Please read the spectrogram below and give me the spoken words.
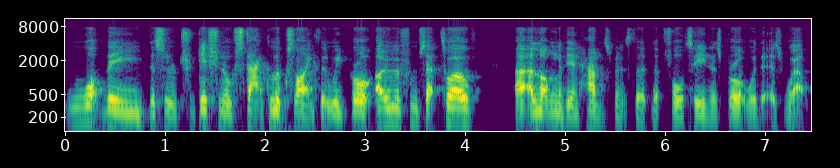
what the, the sort of traditional stack looks like that we've brought over from SEP 12 uh, along with the enhancements that, that 14 has brought with it as well.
